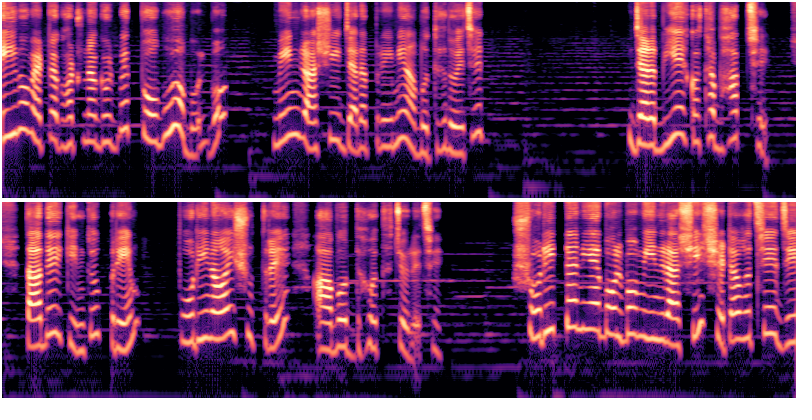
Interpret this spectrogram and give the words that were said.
এইরকম একটা ঘটনা ঘটবে, তবুও বলব মীন রাশি যারা প্রেমে আবদ্ধ রয়েছে, যারা বিয়ের কথা ভাবছে, তাদের কিন্তু প্রেম পরিণয় সূত্রে আবদ্ধ হতে চলেছে। শরীরটা নিয়ে বলব মীন রাশি, সেটা হচ্ছে যে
